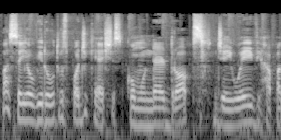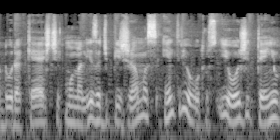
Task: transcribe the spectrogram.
passei a ouvir outros podcasts, como Nerd Drops, J-Wave, Rapadura Cast, Mona Lisa de Pijamas, entre outros. E hoje tenho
